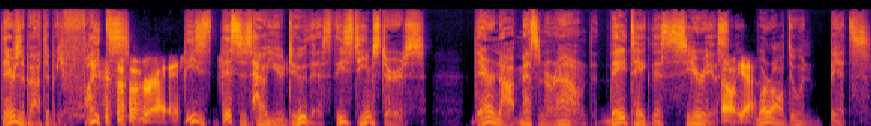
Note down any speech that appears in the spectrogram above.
there's about to be fights. right. These, this is how you do this. These Teamsters, they're not messing around. They take this serious. Oh, yeah. we're all doing bits.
